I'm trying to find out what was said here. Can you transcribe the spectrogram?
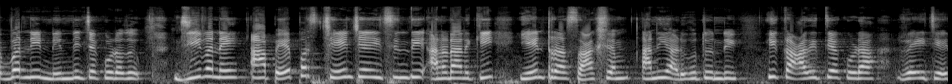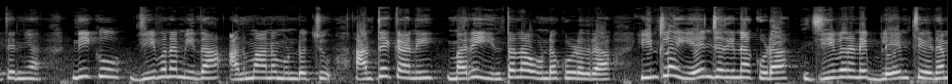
ఎవరిని నిందించకూడదు. జీవనే ఆ పేపర్స్ చేంజ్ చేసింది అనడానికి ఏంట్రా సాక్ష్యం అని అడుగుతుంది. ఇక ఆదిత్య కూడా రే చైతన్య నీకు జీవన మీద అనుమానం ఉండొచ్చు. అంతేకాని మరి ఇంతలా ఉండకూడదురా. ఇంట్లో ఏం జరిగినా కూడా జీవనని బ్లేమ్ చేయడం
